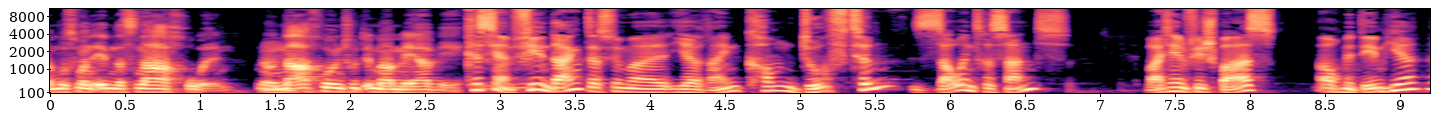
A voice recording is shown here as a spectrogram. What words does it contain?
Da muss man eben das nachholen. Und mhm. nachholen tut immer mehr weh. Christian, vielen Dank, dass wir mal hier reinkommen durften. Sau interessant. Weiterhin viel Spaß, auch mit dem hier.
